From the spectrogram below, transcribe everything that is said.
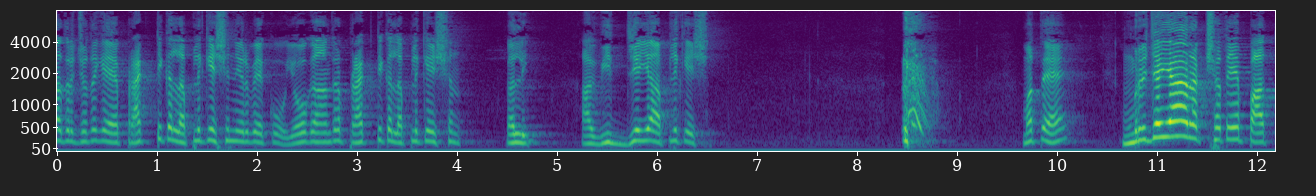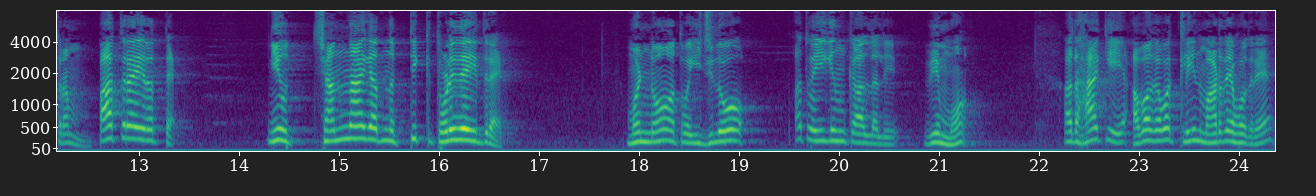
ಅದರ ಜೊತೆಗೆ ಪ್ರಾಕ್ಟಿಕಲ್ ಅಪ್ಲಿಕೇಶನ್ ಇರಬೇಕು. ಯೋಗ ಅಂದರೆ ಪ್ರಾಕ್ಟಿಕಲ್ ಅಪ್ಲಿಕೇಶನ್ ಅಲ್ಲಿ, ಆ ವಿದ್ಯೆಯ ಅಪ್ಲಿಕೇಶನ್ ಮತ್ತೆ ಮೃಜಯ ರಕ್ಷತೆ ಪಾತ್ರಂ. ಪಾತ್ರ ಇರುತ್ತೆ. ನೀವು ಚೆನ್ನಾಗಿ ಅದನ್ನ ತಿಕ್ಕಿ ತೊಳೆದೇ ಇದ್ರೆ, ಮಣ್ಣೋ ಅಥವಾ ಇಜ್ಲೋ ಅಥವಾ ಈಗಿನ ಕಾಲದಲ್ಲಿ ವಿಮ್ಮೋ ಅದು ಹಾಕಿ ಅವಾಗವಾಗ ಕ್ಲೀನ್ ಮಾಡದೆ ಹೋದರೆ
